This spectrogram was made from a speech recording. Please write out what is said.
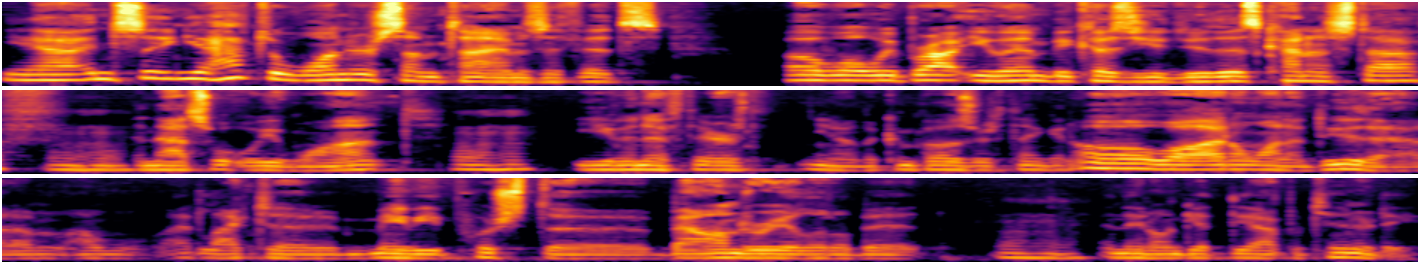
Yeah, and so you have to wonder sometimes if it's, oh well, we brought you in because you do this kind of stuff, Mhm. and that's what we want. Mhm. Even if they're, you know, the composer thinking, oh well, I don't want to do that. I'm, I'm, I'd like to maybe push the boundary a little bit, Mhm. and they don't get the opportunity.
